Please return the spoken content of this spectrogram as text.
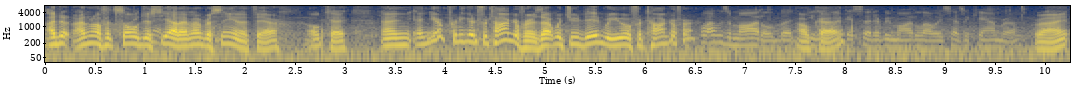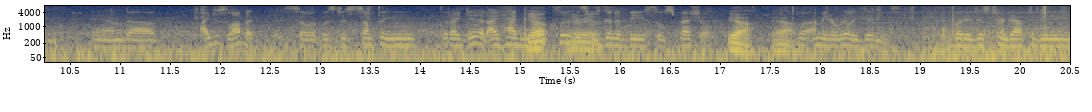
I don't, I don't know if it's sold just yet. I remember seeing it there. Okay. And and you're a pretty good photographer. Is that what you did? Were you a photographer? well, I was a model, but you Okay. know, like I said, every model always has a camera, Right. and uh, I just love it. So it was just something that I did. I had no Yeah, clue this was going to be so special. Yeah. Yeah. But I mean, I really didn't. But it just turned out to be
